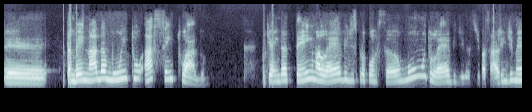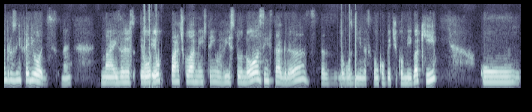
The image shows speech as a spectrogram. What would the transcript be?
é, também nada muito acentuado, porque ainda tem uma leve desproporção, muito leve, diga-se de passagem, de membros inferiores, né? Mas eu, eu, particularmente tenho visto nos Instagrams das algumas meninas que vão competir comigo aqui, um,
